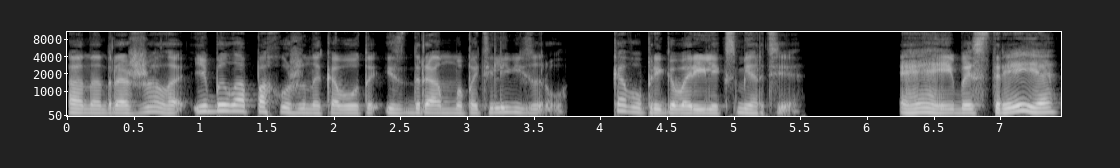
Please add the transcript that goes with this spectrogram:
Она дрожала и была похожа на кого-то из драмы по телевизору, кого приговорили к смерти. Эй, быстрее!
